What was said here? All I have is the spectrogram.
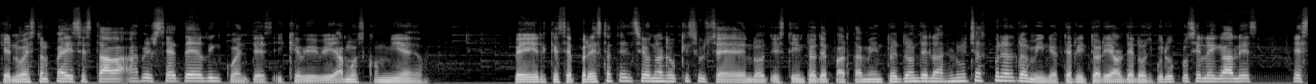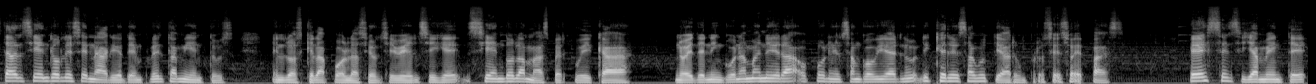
que nuestro país estaba a merced de delincuentes y que vivíamos con miedo pedir que se preste atención a lo que sucede en los distintos departamentos donde las luchas por el dominio territorial de los grupos ilegales están siendo el escenario de enfrentamientos en los que la población civil sigue siendo la más perjudicada. No es de ninguna manera oponerse a un gobierno ni querer sabotear un proceso de paz. Es sencillamente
